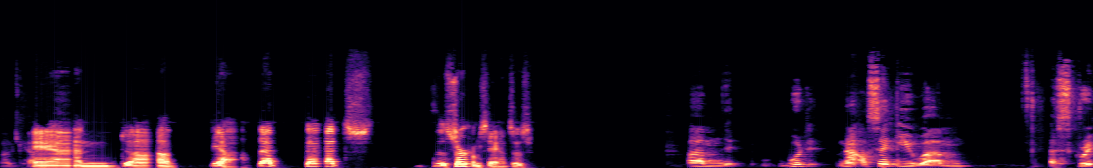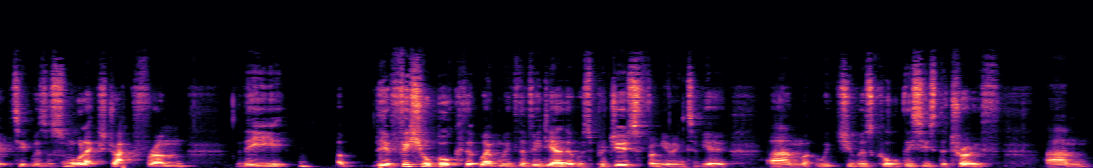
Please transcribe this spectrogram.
Okay. And uh, yeah, that that's the circumstances. Um, would now I sent you um, a script. It was a small extract from the the official book that went with the video that was produced from your interview, um, which was called "This Is the Truth." Um,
